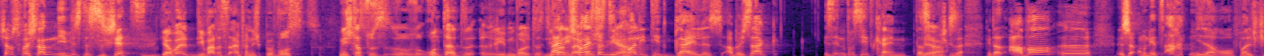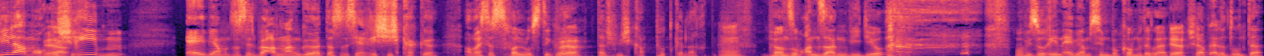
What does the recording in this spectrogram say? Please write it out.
ich hab's verstanden, ihr wisst das zu schätzen. Ja, weil die war das einfach nicht bewusst. Nicht, dass du es so, so runterreden wolltest. Die Nein, ich weiß, dass die ja. Qualität geil ist, aber ich sag, es interessiert keinen. Das Ja. habe ich gesagt. gedacht. Aber, äh, ist, und jetzt achten die darauf, weil viele haben auch Ja. geschrieben, ey, wir haben uns das jetzt bei anderen angehört, das ist ja richtig kacke. Aber weißt du, das ist voll lustig, war? Ja. Mhm. Da habe ich mich kaputt gelacht. Bei unserem Ansagenvideo. Wo wir so reden, ey, wir haben es hinbekommen. Ja. Schreibt einer drunter,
